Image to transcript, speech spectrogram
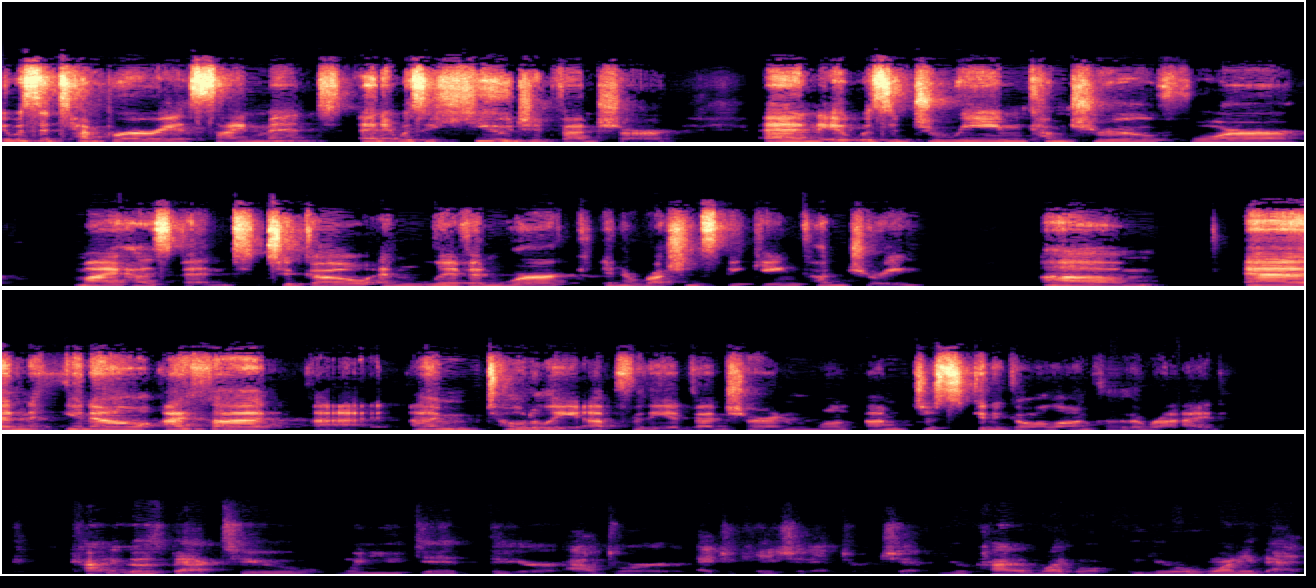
it was a temporary assignment and it was a huge adventure. And it was a dream come true for my husband to go and live and work in a russian speaking country. Um, and you know i thought I, am totally up for the adventure and well, i'm just going to go along for the ride. Kind of goes back to when you did the, your outdoor education internship. You're kind of like you're wanting that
